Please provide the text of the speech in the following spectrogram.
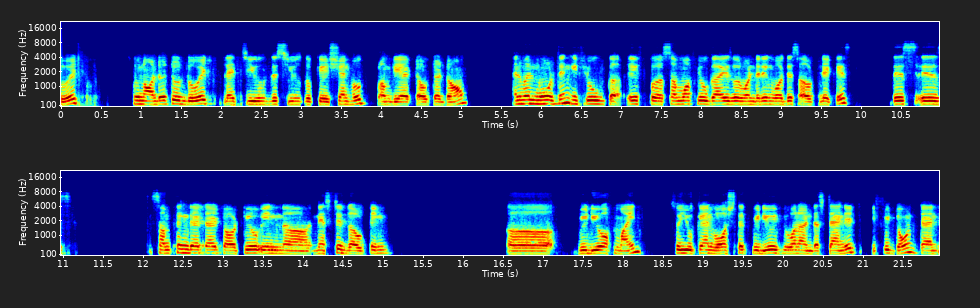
do it. So in order to do it let's use this use location hook from react router dom. And one more thing if you if uh, some of you guys were wondering what this outlet is this is something that i taught you in uh, nested routing uh, video of mine. So you can watch that video if you want to understand it. If you don't then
